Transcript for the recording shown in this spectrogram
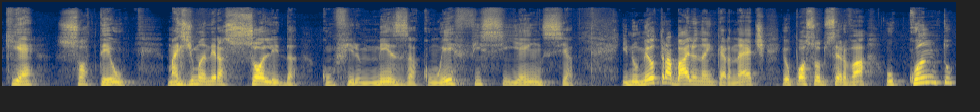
que é só teu, mas de maneira sólida, com firmeza, com eficiência. E no meu trabalho na internet, eu posso observar o quanto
